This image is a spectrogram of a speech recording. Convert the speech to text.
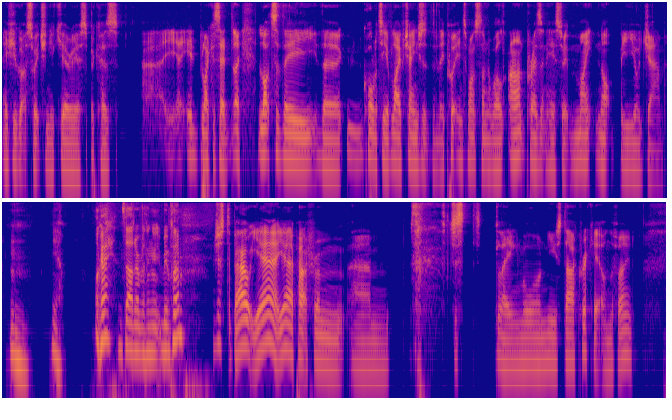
if you've got a Switch and you're curious because uh, it like I said, like lots of the the quality of life changes that they put into Monster Hunter World aren't present here, so it might not be your jam. Mm. Yeah. Okay. Is that everything that you've been playing? Just about yeah, yeah. Apart from um, just playing more New Star Cricket on the phone.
